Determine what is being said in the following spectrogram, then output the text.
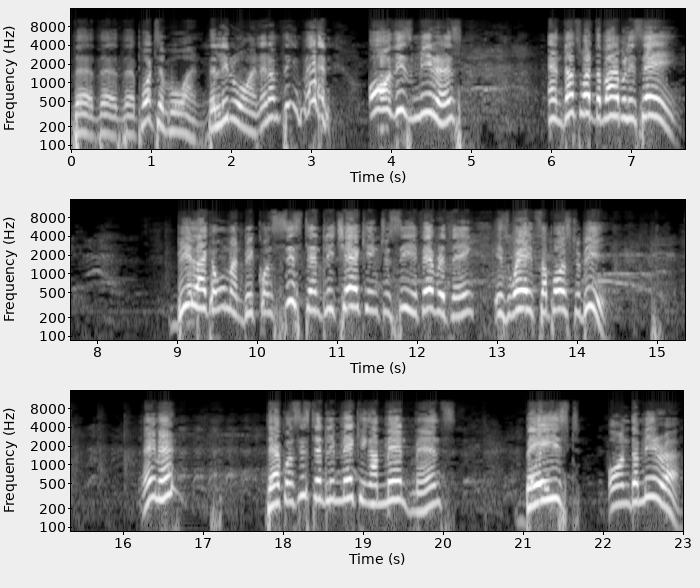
the, the, the portable one, the little one. And I'm thinking, man, all these mirrors, and that's what the Bible is saying. Be like a woman. Be consistently checking to see if everything is where it's supposed to be. Amen. They are consistently making amendments based on the mirror.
